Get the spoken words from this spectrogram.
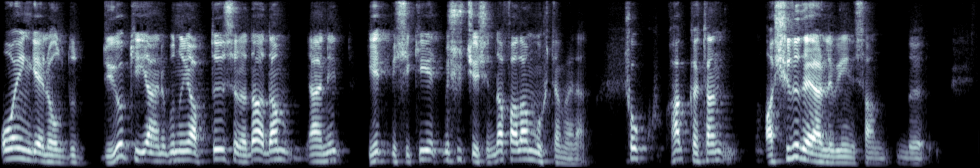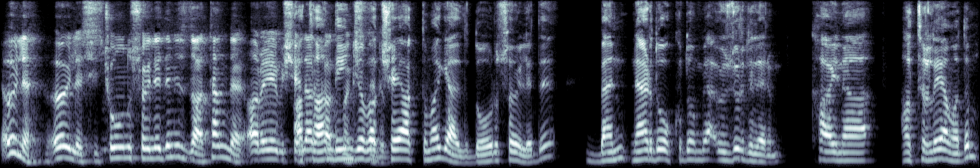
o engel oldu. Diyor ki yani bunu yaptığı sırada adam yani 72-73 yaşında falan muhtemelen. Çok hakikaten aşırı değerli bir insandı Öyle öyle siz çoğunu söylediniz zaten de araya bir şeyler Atan katmak deyince istedim. bak şey aklıma geldi doğru söyledi. Ben nerede okudum ya özür dilerim kaynağı hatırlayamadım.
